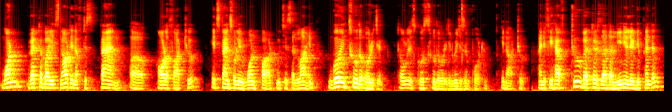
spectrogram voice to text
one vector by it's not enough to span uh, all of R2. It spans only one part, which is a line going through the origin. It always goes through the origin, which is important in R2. And if you have two vectors that are linearly dependent,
